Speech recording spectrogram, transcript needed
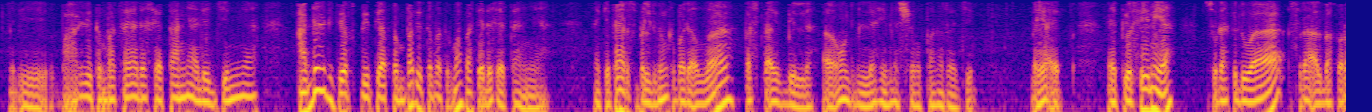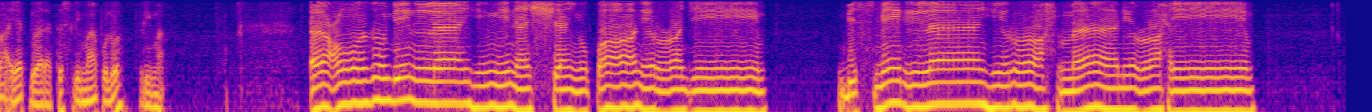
jadi Pak Hari di tempat saya ada setannya ada jinnya ada di tiap di tiap tempat di tempat rumah pasti ada setannya. Nah, kita harus berlindung kepada Allah. Fasta'id billah. A'udzubillahi minasyaitonirrajim. Nah, ya, ayat, ayat kursi ini ya. Surah kedua, surah Al-Baqarah ayat 255. A'udzu billahi minasyaitonir rajim. Bismillahirrahmanirrahim.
